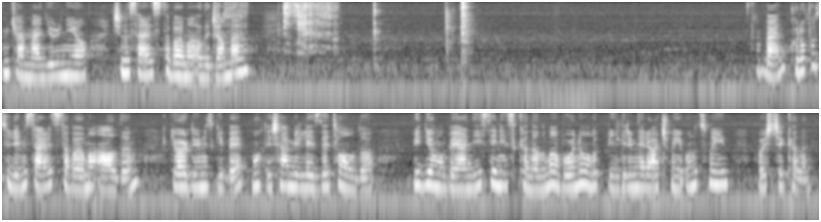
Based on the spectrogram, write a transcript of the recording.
Mükemmel görünüyor. Şimdi servis tabağıma alacağım ben. Ben kuru fasulyemi servis tabağıma aldım. Gördüğünüz gibi muhteşem bir lezzet oldu. Videomu beğendiyseniz kanalıma abone olup bildirimleri açmayı unutmayın. Hoşçakalın.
